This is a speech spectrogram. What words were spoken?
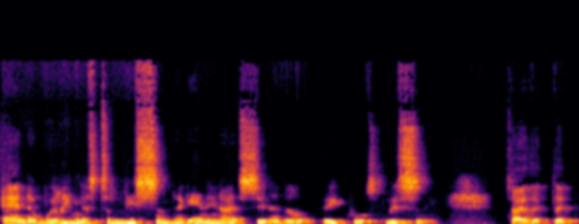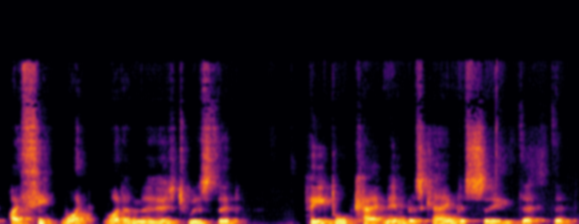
And a willingness to listen. Again, you know, synodal equals listening. So that, that I think what, what emerged was that people came, members came to see that, that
